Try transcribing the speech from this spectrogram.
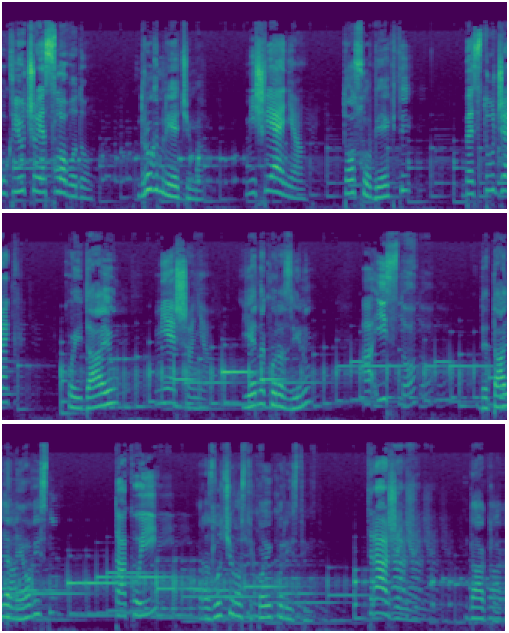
uključuje slobodu. Drugim riječima, mišljenja. to su objekti bez tuđeg koji daju miješanja, jednaku razinu. A isto. Detalja neovisno. Tako i razlučivosti koju koristimo. traženje, Dakle,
